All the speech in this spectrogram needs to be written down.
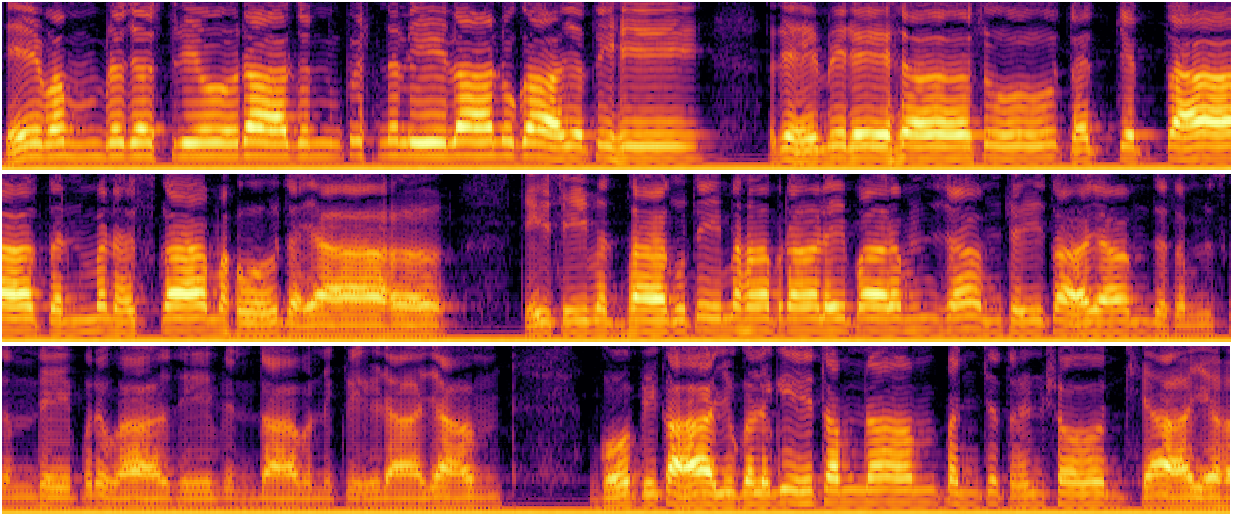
देवं व्रजस्त्रियो राजन् कृष्णलीलानुगायतिः। रेमिरेहसु तच्चित्ता तन्मनस्का महोदयाः। श्रीश्रीमद्भागवते महाप्राणे पारमंशां शयितायां दशम स्कन्धे पूर्वार्धे वृन्दावनक्रीडायां गोपिकायुगलगीतं नाम पञ्चत्रिंशोऽध्यायः।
